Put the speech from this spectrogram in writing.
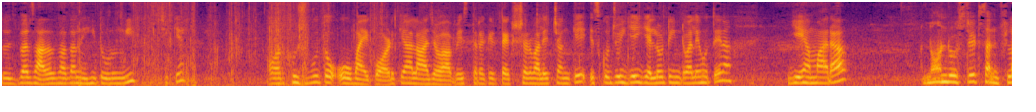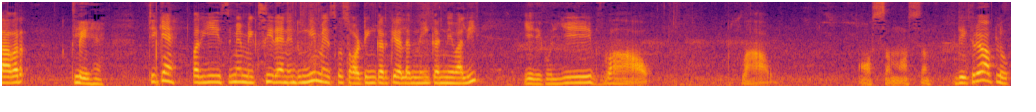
तो इस बार ज़्यादा ज़्यादा नहीं तोड़ूँगी, ठीक है? और खुशबू तो ओ माय गॉड क्या लाजवाब है इस तरह के टेक्सचर वाले चंके इसको जो ये येलो टिंट वाले होते हैं ना, ये हमारा नॉन रोस्टेड सनफ्लावर क्ले है। ठीक है? पर ये इसमें मिक्स ही रहने दूँगी, मैं इसको सॉर्टिंग करके अलग नहीं करने वाली। ये देखो, ये वाव वाव ऑसम ऑसम देख रहे हो आप लोग?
